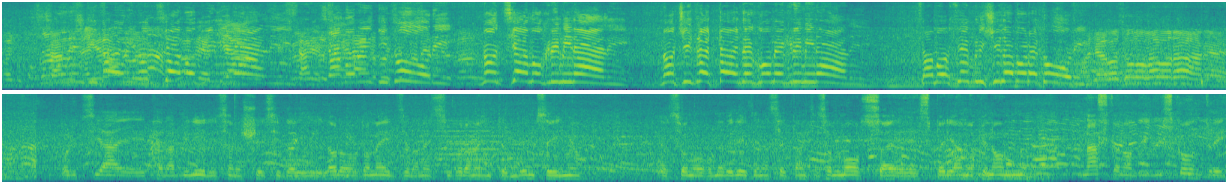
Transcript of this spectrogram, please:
Venditori, non siamo criminali, siamo venditori, non siamo criminali, non ci trattate come criminali, siamo semplici lavoratori. Vogliamo solo lavorare. Polizia e carabinieri sono scesi dai loro automezzi, non è sicuramente un buon segno. Sono come vedete in assettanti sommossa e speriamo che non nascano degli scontri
